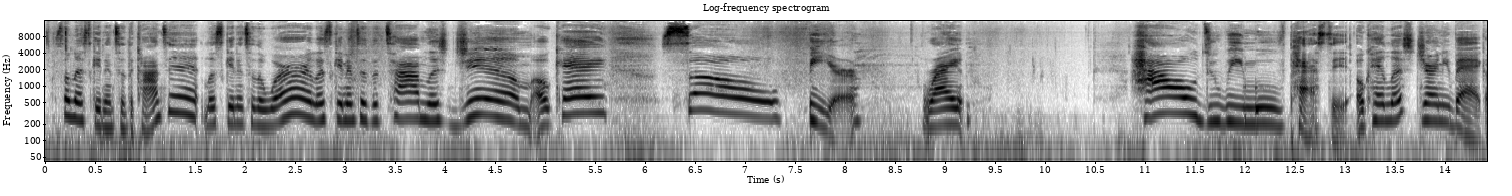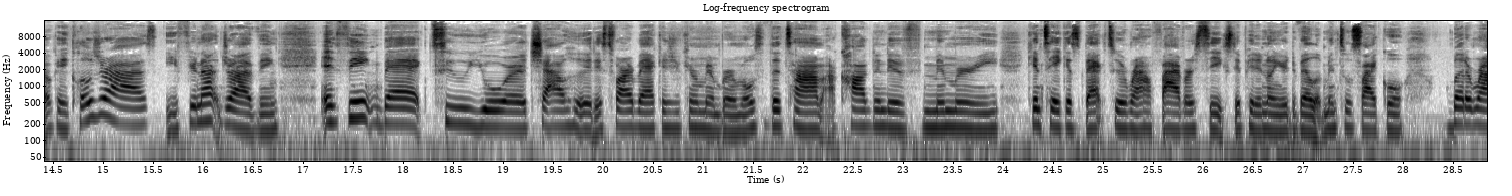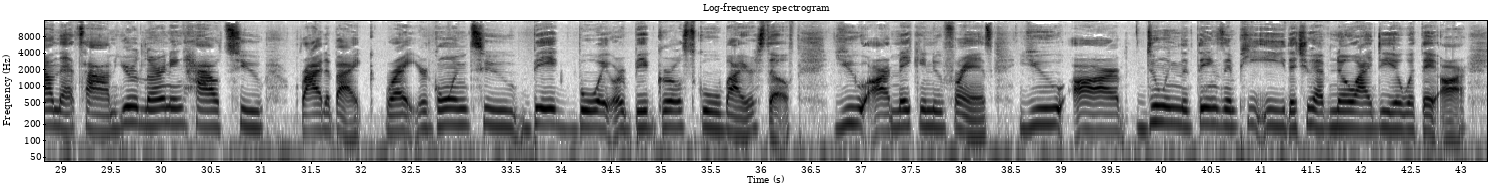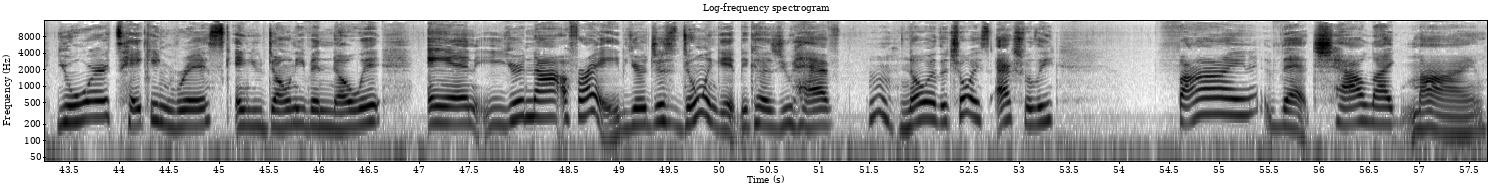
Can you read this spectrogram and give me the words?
So let's get into the content. Let's get into the word. Let's get into the timeless gem, okay? So, fear, right? How do we move past it? Okay, let's journey back. Okay, close your eyes if you're not driving and think back to your childhood as far back as you can remember. Most of the time, our cognitive memory can take us back to around five or six, depending on your developmental cycle. But around that time, you're learning how to ride a bike, right? You're going to big boy or big girl school by yourself. You are making new friends. You are doing the things in PE that you have no idea what they are. You're taking risk and you don't even know it and you're not afraid. You're just doing it because you have hmm, no other choice actually. Find that childlike mind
